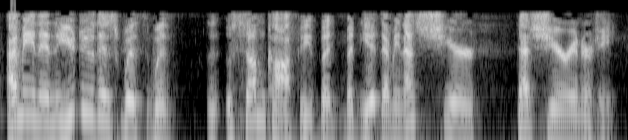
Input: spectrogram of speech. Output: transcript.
I mean, and you do this with with some coffee, but but you, I mean that's sheer that's sheer energy.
